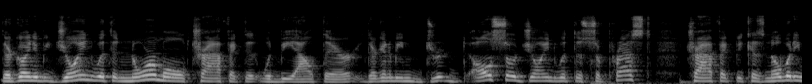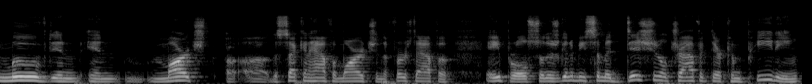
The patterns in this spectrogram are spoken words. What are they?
They're going to be joined with the normal traffic that would be out there. They're going to be also joined with the suppressed traffic because nobody moved in in March, uh, uh, the second half of March and the first half of April. So there's going to be some additional traffic. They're competing,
